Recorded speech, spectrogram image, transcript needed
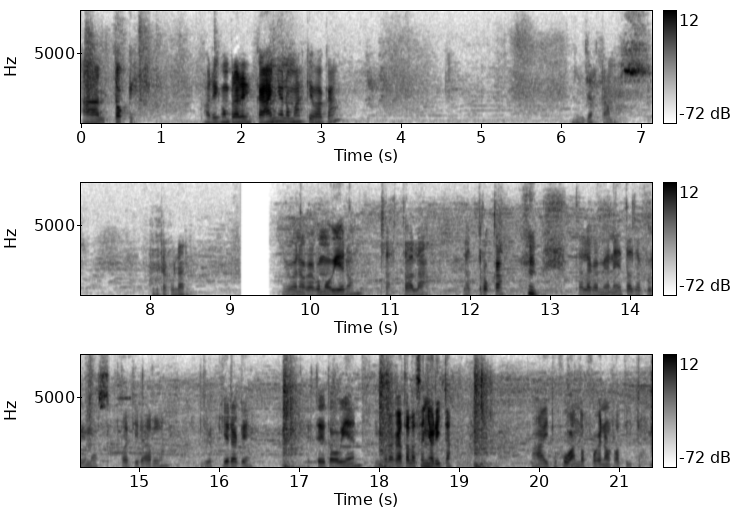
Al toque. Ahora hay que comprar el caño nomás que va acá. Y ya estamos. Espectacular. Y bueno, acá como vieron, ya está la, la troca. está la camioneta, ya pudimos retirarla. Dios quiera que esté todo bien. Y por acá está la señorita. Ahí tú jugando afuera un ratito.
